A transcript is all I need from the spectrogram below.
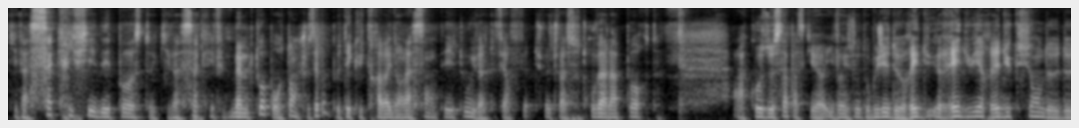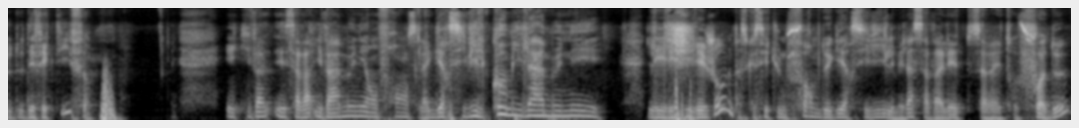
qui va sacrifier des postes, qui va sacrifier, même toi pourtant, je sais pas, peut-être que tu travailles dans la santé et tout, il va te faire, tu vas, se retrouver à la porte à cause de ça, parce qu'il va être obligé de réduire, réduction de, d'effectifs, et, qui va, et ça va, il va amener en France la guerre civile comme il a amené les, gilets jaunes, parce que c'est une forme de guerre civile, mais là ça va être, ça va être x2,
